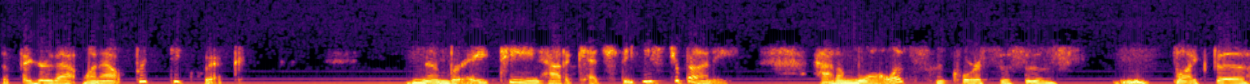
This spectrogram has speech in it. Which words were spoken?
to figure that one out pretty quick. Number 18, How to Catch the Easter Bunny. Adam Wallace. Of course, this is like the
